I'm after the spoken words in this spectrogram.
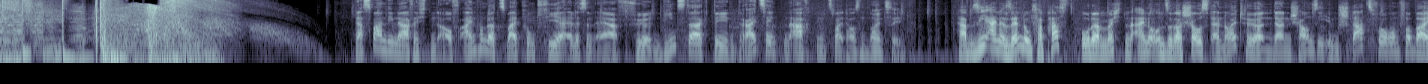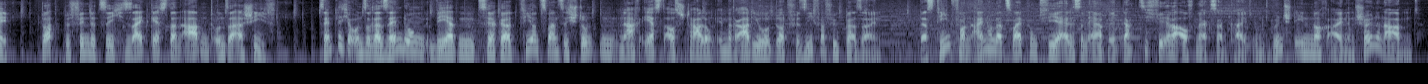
Das waren die Nachrichten auf 102.4 LSNR für Dienstag, den 13.08.2019. Haben Sie eine Sendung verpasst oder möchten eine unserer Shows erneut hören, dann schauen Sie im Staatsforum vorbei. Dort befindet sich seit gestern Abend unser Archiv. Sämtliche unserer Sendungen werden circa 24 Stunden nach Erstausstrahlung im Radio dort für Sie verfügbar sein. Das Team von 102.4 LSNR bedankt sich für Ihre Aufmerksamkeit und wünscht Ihnen noch einen schönen Abend.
